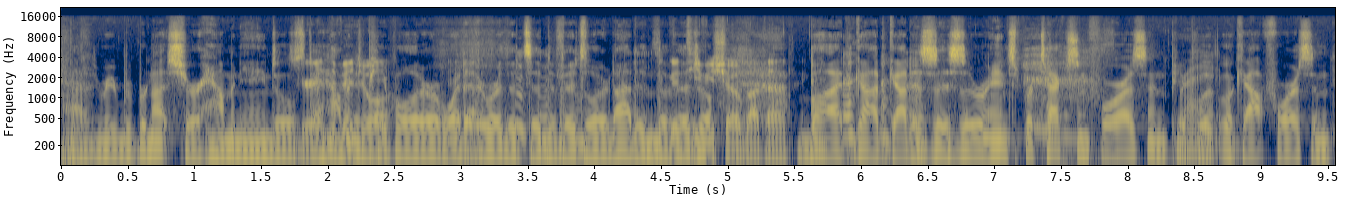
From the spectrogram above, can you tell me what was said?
Uh, we, we're not sure how many angels, how many people, or what, whether it's individual or not Good individual TV show about that. but God, God has, arranged protection for us, and people Right. that look out for us, and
